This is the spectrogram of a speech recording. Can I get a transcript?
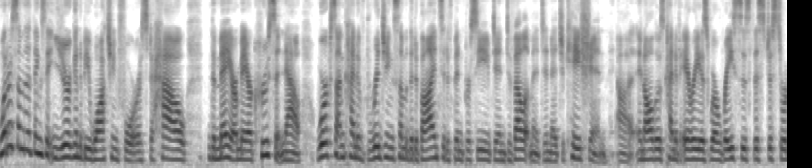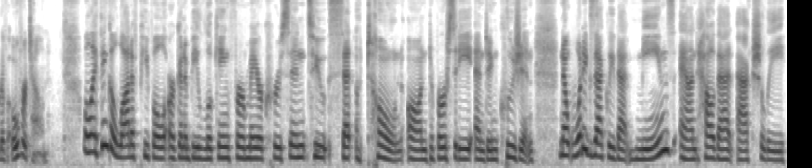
What are some of the things that you're going to be watching for as to how the mayor, Mayor Krewson now, works on kind of bridging some of the divides that have been perceived in development, in education, uh, in all those kind of areas where race is this just sort of overtone? Well, I think a lot of people are going to be looking for Mayor Krewson to set a tone on diversity and inclusion. Now, what exactly that means and how that actually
